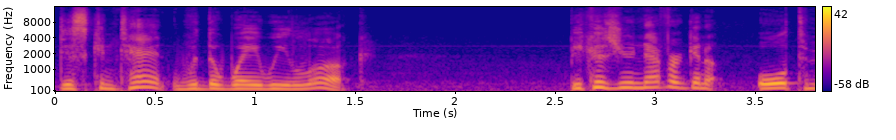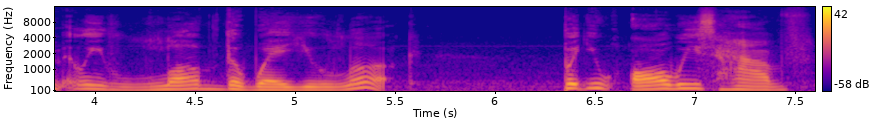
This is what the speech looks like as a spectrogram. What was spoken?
discontent with the way we look because you're never going to ultimately love the way you look. But you always have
